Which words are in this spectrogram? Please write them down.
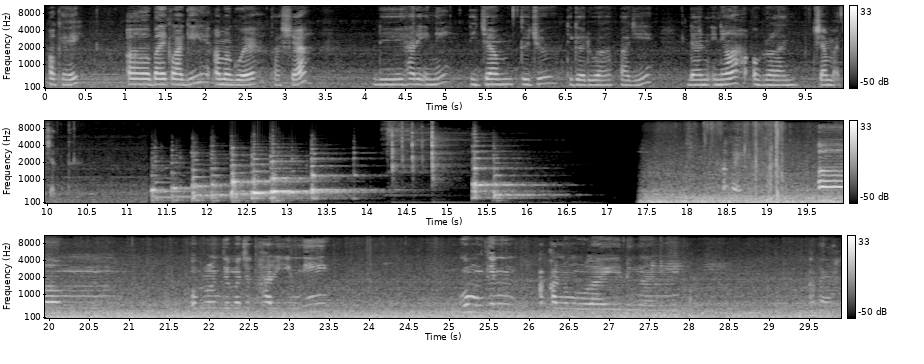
Oke, eh, balik lagi sama gue Tasya Di hari ini di jam 7.32 pagi Dan inilah obrolan jam macet. Oke, em, obrolan jam macet hari ini Gue mungkin akan memulai dengan apa ya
